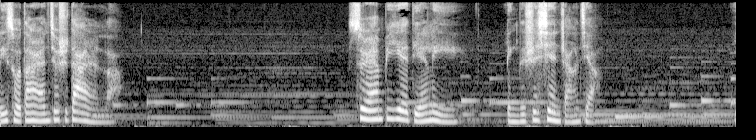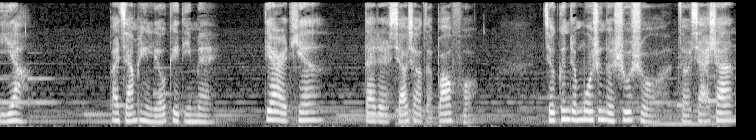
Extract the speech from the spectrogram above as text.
理所当然就是大人了。虽然毕业典礼领的是县长奖，一样，把奖品留给弟妹，第二天带着小小的包袱。就跟着陌生的叔叔走下山，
